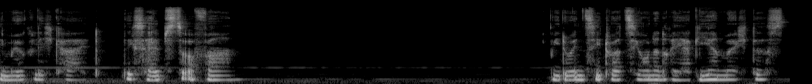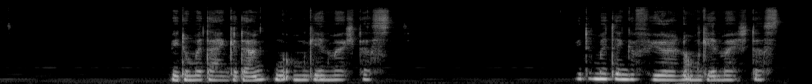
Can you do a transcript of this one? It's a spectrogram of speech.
die Möglichkeit, dich selbst zu erfahren, wie du in Situationen reagieren möchtest, wie du mit deinen Gedanken umgehen möchtest wie du mit den Gefühlen umgehen möchtest.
